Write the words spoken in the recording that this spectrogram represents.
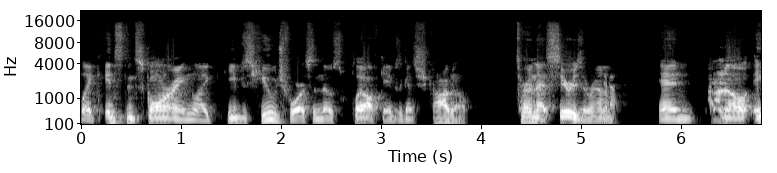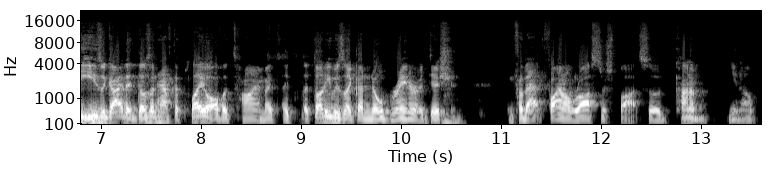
like instant scoring. Like he was huge for us in those playoff games against Chicago, mm-hmm. turn that series around. Yeah. And I don't know, he's a guy that doesn't have to play all the time. I, I, I thought he was like a no brainer addition mm-hmm. for that final roster spot. So kind of, you know,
